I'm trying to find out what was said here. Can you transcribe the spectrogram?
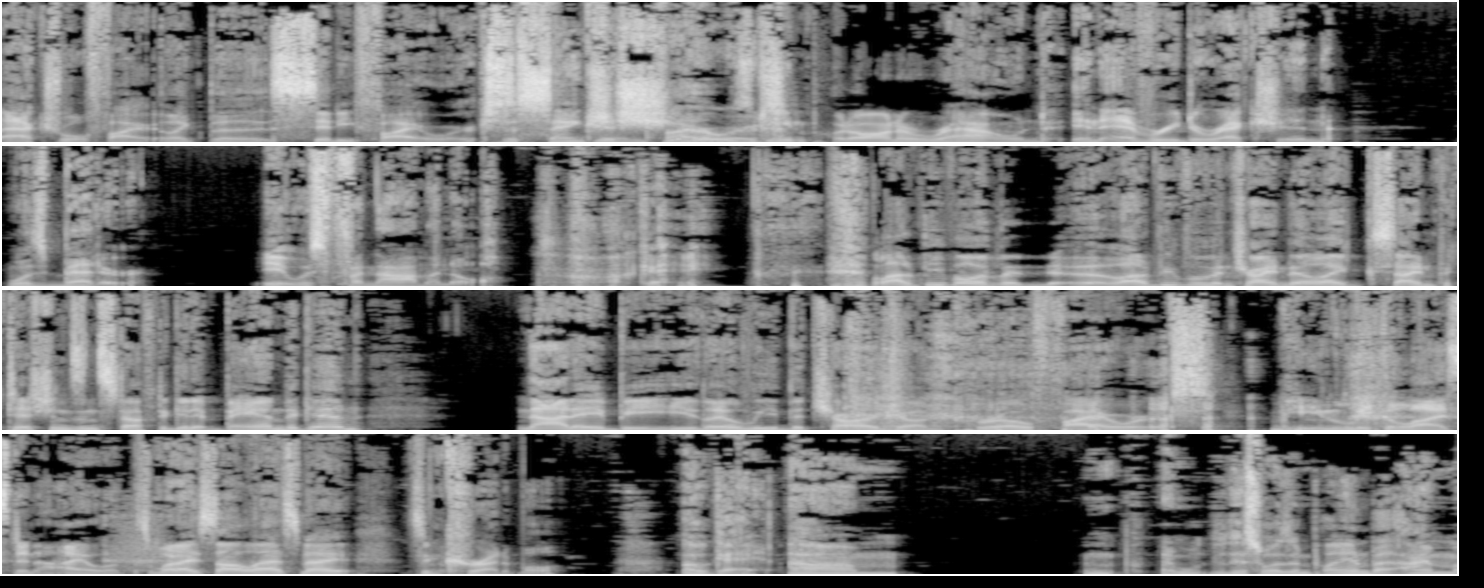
actual fire, like the city fireworks, the the sanctioned shows fireworks. being put on around in every direction was better. It was phenomenal. okay. A lot of people have been a lot of people have been trying to like sign petitions and stuff to get it banned again. Not AB. They'll lead the charge on pro fireworks being legalized in Iowa. 'Cause what I saw last night, it's incredible. Okay. Um this wasn't planned, but I'm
